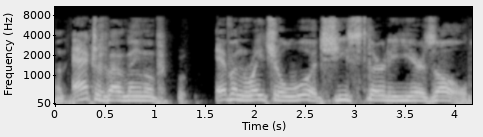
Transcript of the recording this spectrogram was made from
an actress by the name of Evan Rachel Wood. She's 30 years old.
